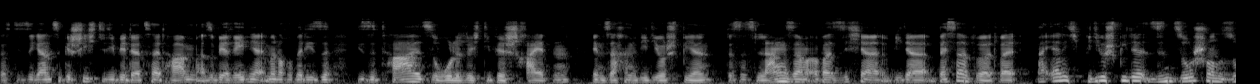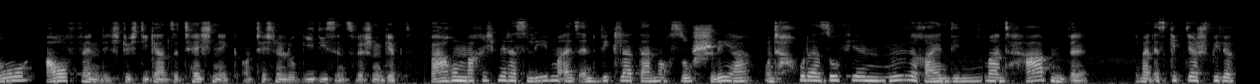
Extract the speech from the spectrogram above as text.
dass diese ganze Geschichte, die wir derzeit haben, also wir reden ja immer noch über diese, diese Talsohle, durch die wir schreiten in Sachen Videospielen, dass es langsam aber sicher wieder besser wird, weil, mal ehrlich, Videospiele sind so schon so aufwendig durch die ganze Technik und Technologie, die es inzwischen gibt. Warum mache ich mir das Leben als Entwickler dann noch so schwer und hau da so viel Müll rein, den niemand haben will? Ich meine, es gibt ja Spiele,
